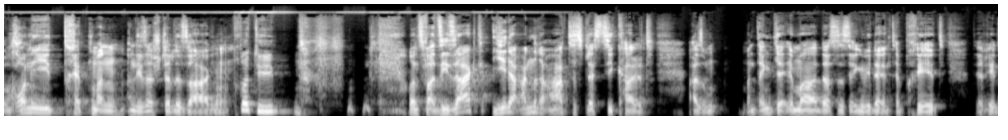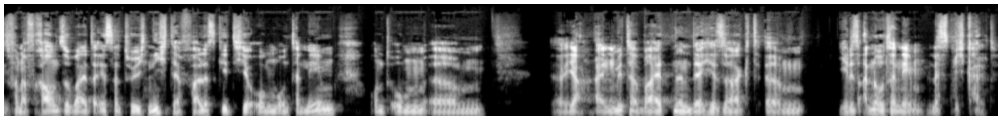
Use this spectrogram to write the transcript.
Ronny Trettmann an dieser Stelle sagen? Tretti. Und zwar, sie sagt, jeder andere Artist lässt sie kalt. Also man denkt ja immer, das ist irgendwie der Interpret, der redet von einer Frau und so weiter. Ist natürlich nicht der Fall. Es geht hier um Unternehmen und um ähm, äh, ja einen Mitarbeitenden, der hier sagt, ähm, jedes andere Unternehmen lässt mich kalt.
